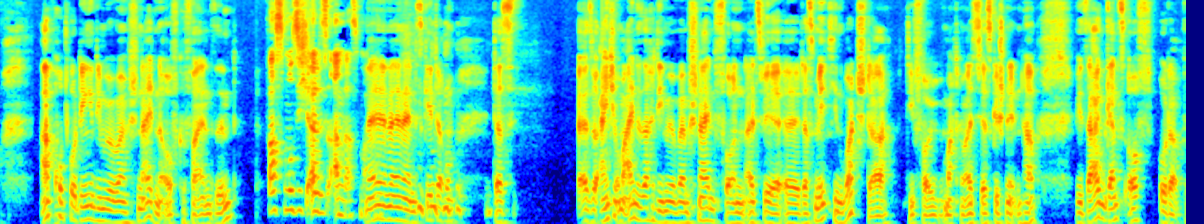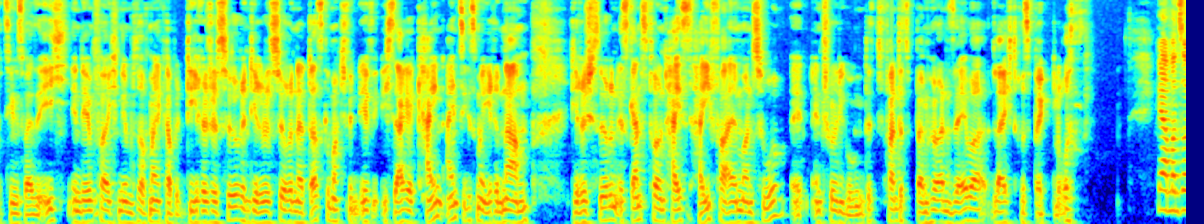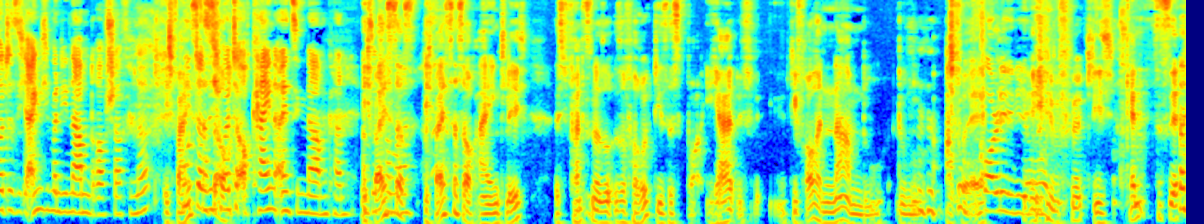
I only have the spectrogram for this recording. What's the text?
Apropos Dinge, die mir beim Schneiden aufgefallen sind. Was muss ich alles anders machen? Nein, nein, nein, nein. Es geht darum, dass, also eigentlich um eine Sache, die mir beim Schneiden von, als wir äh, das Mädchen Watch da die Folge gemacht haben, als ich das geschnitten habe, wir sagen ganz oft, oder beziehungsweise ich, in dem Fall, ich nehme das auf meine Kappe, die Regisseurin, die Regisseurin hat das gemacht. Ich, finde, ich sage kein einziges Mal ihren Namen. Die Regisseurin ist ganz toll und heißt Haifa Al-Mansur. Äh, Entschuldigung, das fand es beim Hören selber leicht respektlos. Ja, man sollte sich eigentlich immer die Namen drauf schaffen, ne? Ich weiß Gut, dass das ich auch. heute auch keinen einzigen Namen kann. Ich Also weiß schon mal- das, ich weiß das auch eigentlich. Ich fand es nur so, so verrückt, dieses, boah, ja, die Frau hat einen Namen, du, du Affe, Du. Vollidiot. Wirklich. Kennst du es ja?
